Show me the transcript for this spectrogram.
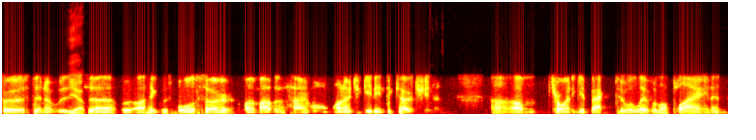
first, and it was Yep. uh, I think it was more so my mother saying, "Well, why don't you get into coaching?" And uh, I'm trying to get back to a level of playing, and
